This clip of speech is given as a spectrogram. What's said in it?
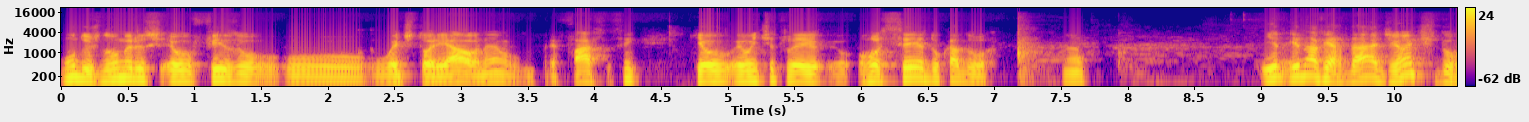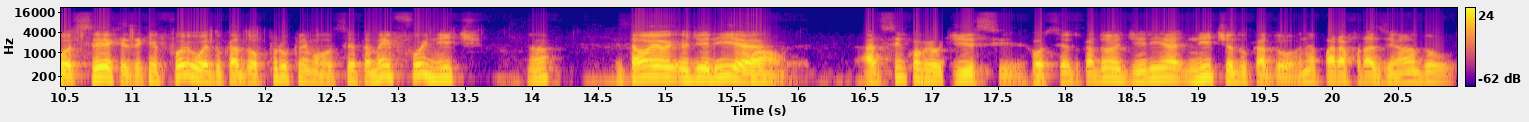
um dos números eu fiz o, o, o editorial, né, um prefácio, assim, que eu, eu intitulei Rosset Educador. Né? E, e, na verdade, antes do Rosset, quer dizer, quem foi o educador para o Clément Rosset também foi Nietzsche. Né? Então, eu, eu diria, Uau. assim como eu disse Rosset educador, eu diria Nietzsche educador, né? parafraseando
